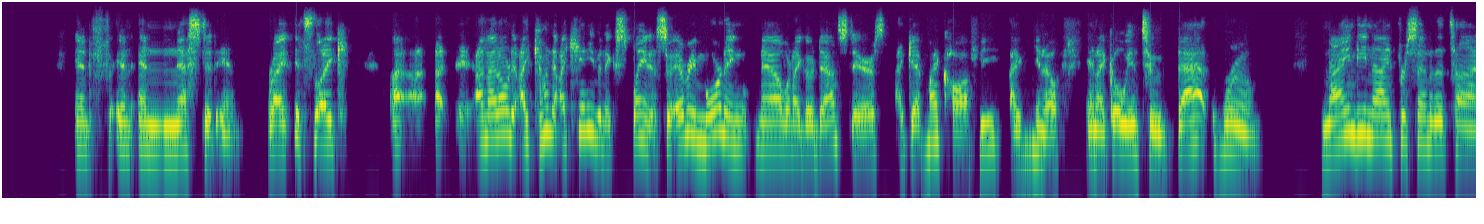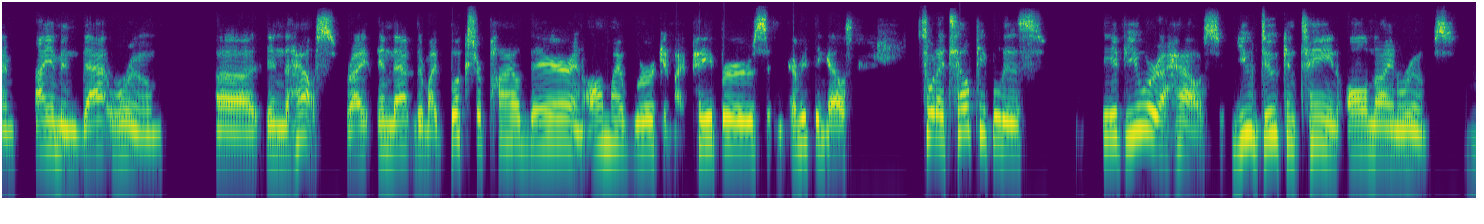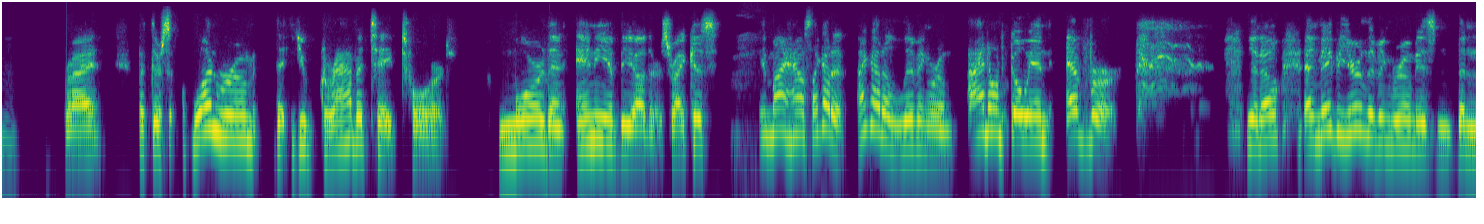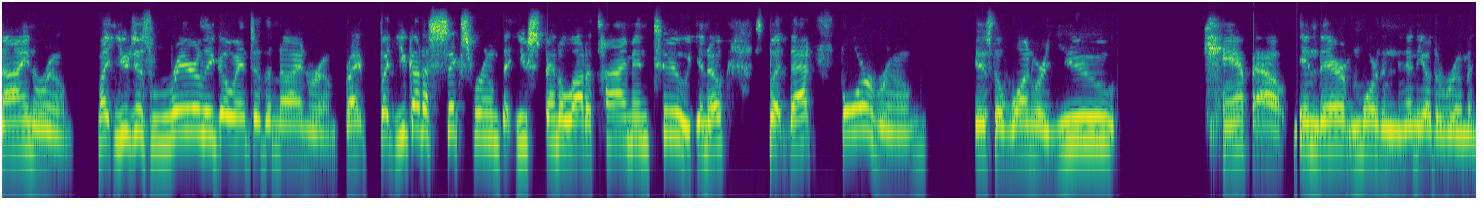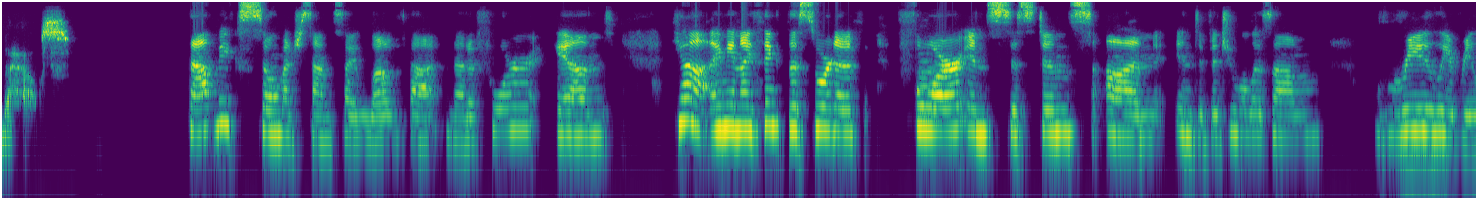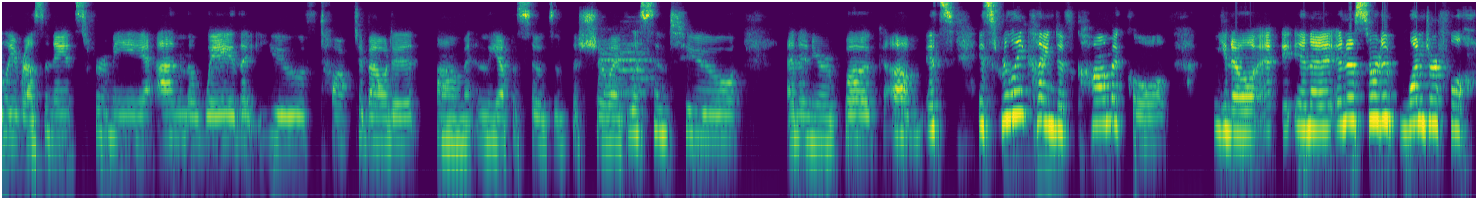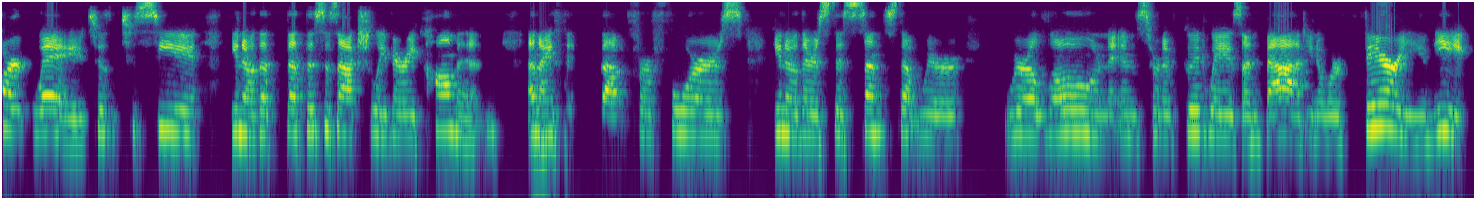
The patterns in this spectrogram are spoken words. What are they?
and and, and nested in. Right? It's like, I, I, and I don't, I can't, I can't even explain it. So every morning now, when I go downstairs, I get my coffee. I, you know, and I go into that room. Ninety nine percent of the time, I am in that room uh, in the house, right? And that there, my books are piled there, and all my work and my papers and everything else. So what I tell people is if you were a house, you do contain all nine rooms, mm. right? But there's one room that you gravitate toward more than any of the others, right? Because in my house, I got a I got a living room. I don't go in ever. you know, and maybe your living room is the nine room, But you just rarely go into the nine room, right? But you got a six room that you spend a lot of time in too, you know? But that four room is the one where you camp out in there more than any other room in the house. That makes so much sense. I love that metaphor. And yeah, I mean, I think the sort of four insistence on individualism really, really resonates for me. And the way that you've talked about it um, in the episodes of the show I've listened to and in your book, um, it's it's really kind of comical you know in a in a sort of wonderful heart way to to see you know that that this is actually very common and i think that for fours you know there's this sense that we're we're alone in sort of good ways and bad. You know, we're very unique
